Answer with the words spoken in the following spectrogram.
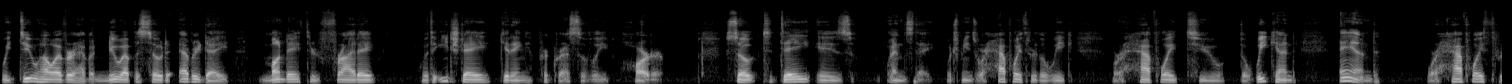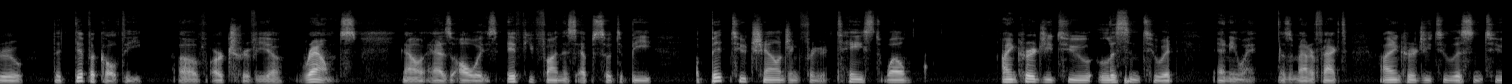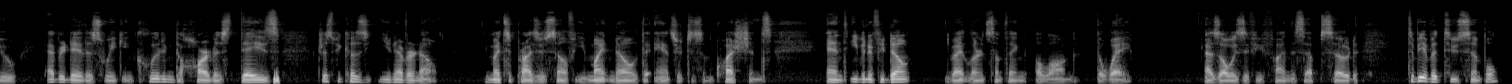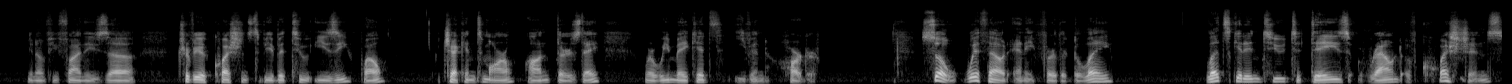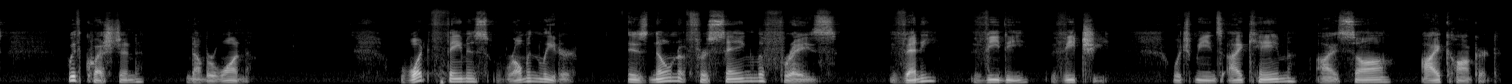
We do, however, have a new episode every day, Monday through Friday, with each day getting progressively harder. So today is Wednesday, which means we're halfway through the week, we're halfway to the weekend, and we're halfway through the difficulty of our trivia rounds. Now, as always, if you find this episode to be a bit too challenging for your taste, well, I encourage you to listen to it anyway. As a matter of fact, I encourage you to listen to every day this week, including the hardest days, just because you never know. You might surprise yourself. You might know the answer to some questions. And even if you don't, you might learn something along the way. As always, if you find this episode to be a bit too simple, you know, if you find these uh, trivia questions to be a bit too easy, well, check in tomorrow on Thursday where we make it even harder. So, without any further delay, let's get into today's round of questions with question number one. What famous Roman leader is known for saying the phrase Veni, Vidi, Vici, which means I came, I saw, I conquered?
